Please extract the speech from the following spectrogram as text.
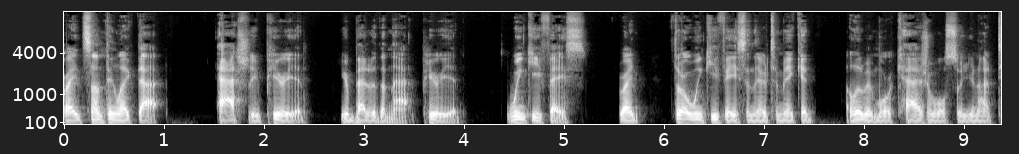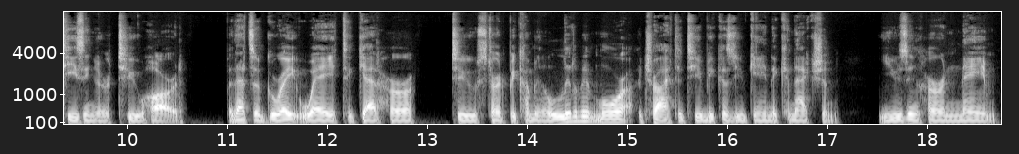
right? Something like that. Ashley, period. You're better than that, period. Winky face, right? Throw a winky face in there to make it a little bit more casual so you're not teasing her too hard. But that's a great way to get her to start becoming a little bit more attracted to you because you've gained a connection using her name.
